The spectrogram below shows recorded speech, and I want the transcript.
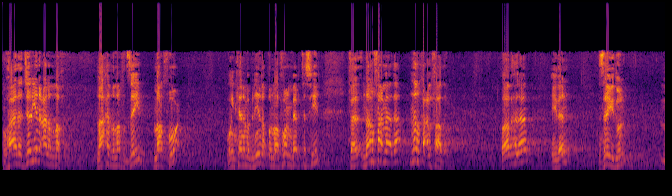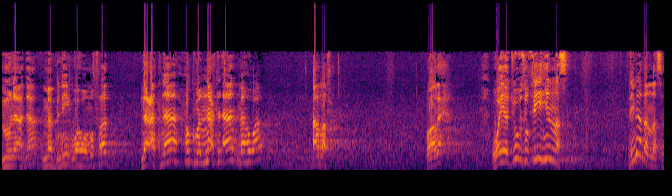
وهذا جريا على اللفظ. لاحظ لفظ زيد مرفوع. وإن كان مبنيا نقول مرفوع من باب التسهيل. فنرفع ماذا؟ نرفع الفاضل. واضح الآن؟ إذا زيد منادى مبني وهو مفرد. نعتناه حكم النعت الآن ما هو؟ الرفع. واضح؟ ويجوز فيه النصب. لماذا النصب؟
